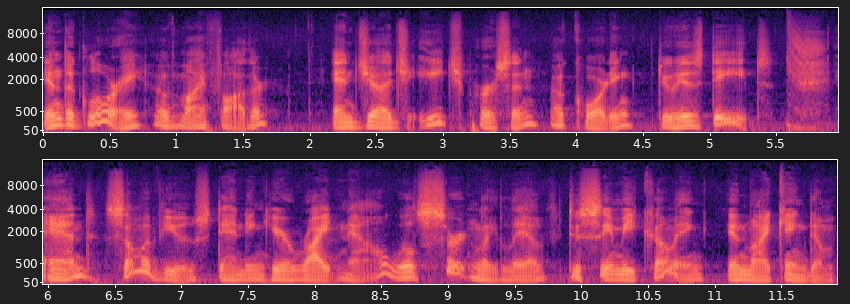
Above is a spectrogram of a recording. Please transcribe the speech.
in the glory of my Father and judge each person according to his deeds. And some of you standing here right now will certainly live to see me coming in my kingdom.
